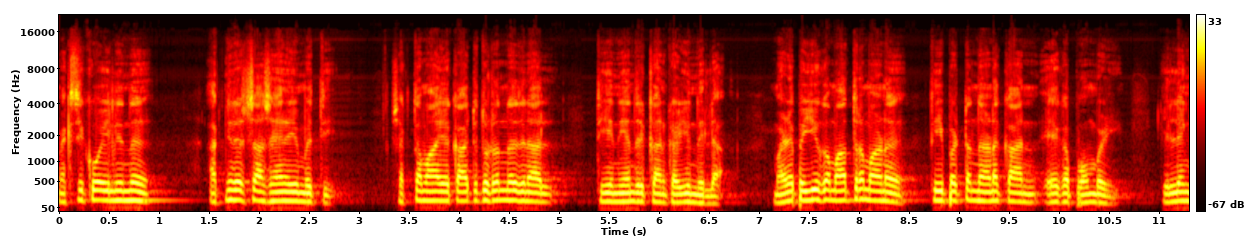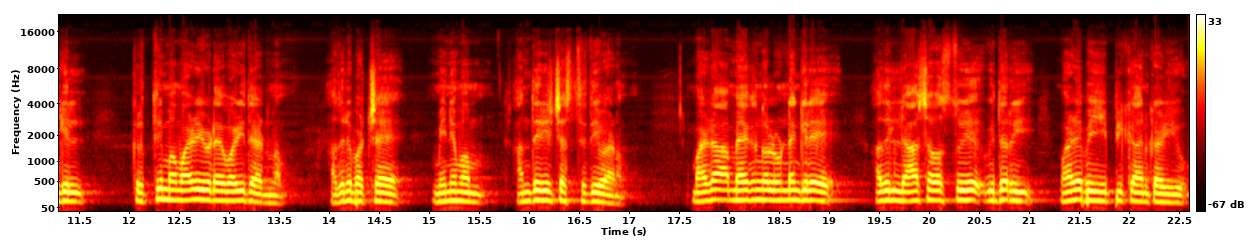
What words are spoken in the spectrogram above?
മെക്സിക്കോയിൽ നിന്ന് അഗ്നിരക്ഷാ സേനയും എത്തി. ശക്തമായ കാറ്റ് തുടർന്നതിനാൽ തീ നിയന്ത്രിക്കാൻ കഴിയുന്നില്ല. മഴ പെയ്യുക മാത്രമാണ് തീ പെട്ടെന്ന് അണക്കാൻ ഏക പോംവഴി. ഇല്ലെങ്കിൽ കൃത്രിമ മഴയുടെ വഴി തേടണം. അതിനു പക്ഷേ മിനിമം അന്തരീക്ഷ സ്ഥിതി വേണം. മഴ മേഘങ്ങളുണ്ടെങ്കിലേ അതിൽ രാസവസ്തു വിതറി മഴ പെയ്യിപ്പിക്കാൻ കഴിയൂ.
